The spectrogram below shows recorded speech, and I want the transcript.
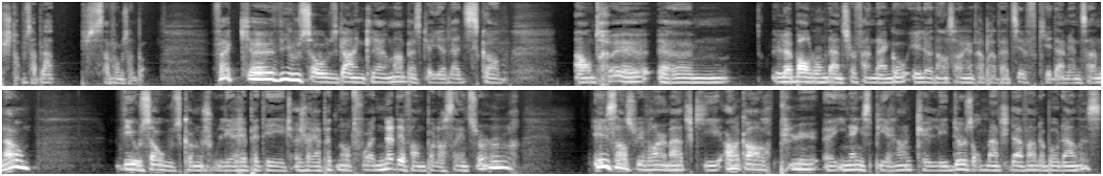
Je trouve ça plate, puis ça fonctionne pas. Fait que euh, The Usos gagne clairement parce qu'il y a de la discorde entre euh, euh, le ballroom dancer Fandango et le danseur interprétatif qui est Damien Sandow. The Usos, comme je vous l'ai répété que je répète une autre fois, ne défendent pas leur ceinture. Et s'en suivra un match qui est encore plus euh, ininspirant que les deux autres matchs d'avant de Bo Dallas.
